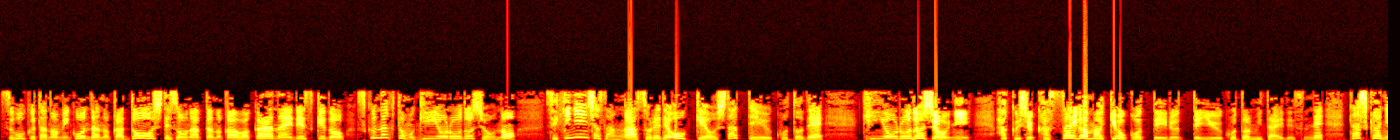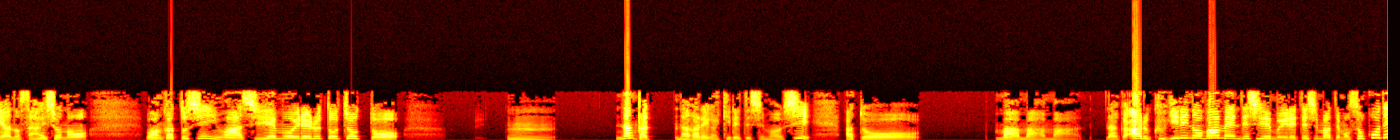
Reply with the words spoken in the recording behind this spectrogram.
すごく頼み込んだのか、どうしてそうなったのかはわからないですけど、少なくとも金曜ロードショーの責任者さんがそれで OK をしたっていうことで、金曜ロードショーに拍手喝采が巻き起こっているっていうことみたいですね。確かにあの最初のワンカットシーンは CM を入れるとちょっと、うん、なんか流れが切れてしまうし、あと、まあまあまあ、なんかある区切りの場面で CM 入れてしまっても、そこで、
